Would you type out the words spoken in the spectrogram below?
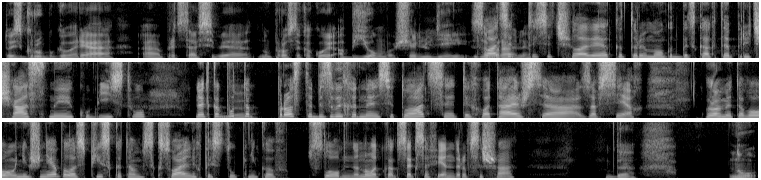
То есть, грубо говоря, а, представь себе, ну просто какой объем вообще людей 20 собрали. тысяч человек, которые могут быть как-то причастны к убийству. Но это как будто Да. просто безвыходная ситуация, ты хватаешься за всех. Кроме того, у них же не было списка там сексуальных преступников, условно, ну вот как секс-офендеры в США. Да. Ну,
